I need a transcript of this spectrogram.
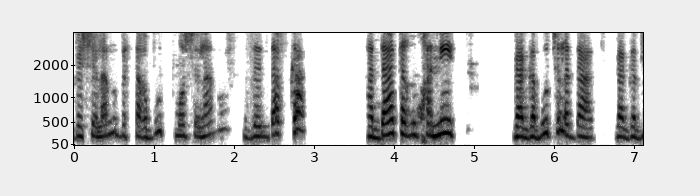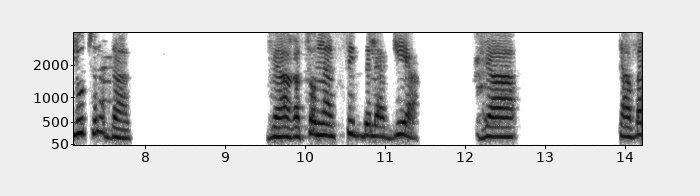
ושלנו בתרבות כמו שלנו, זה דווקא הדעת הרוחנית והגבות של הדעת והגדלות של הדעת והרצון להשיג ולהגיע והתאווה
